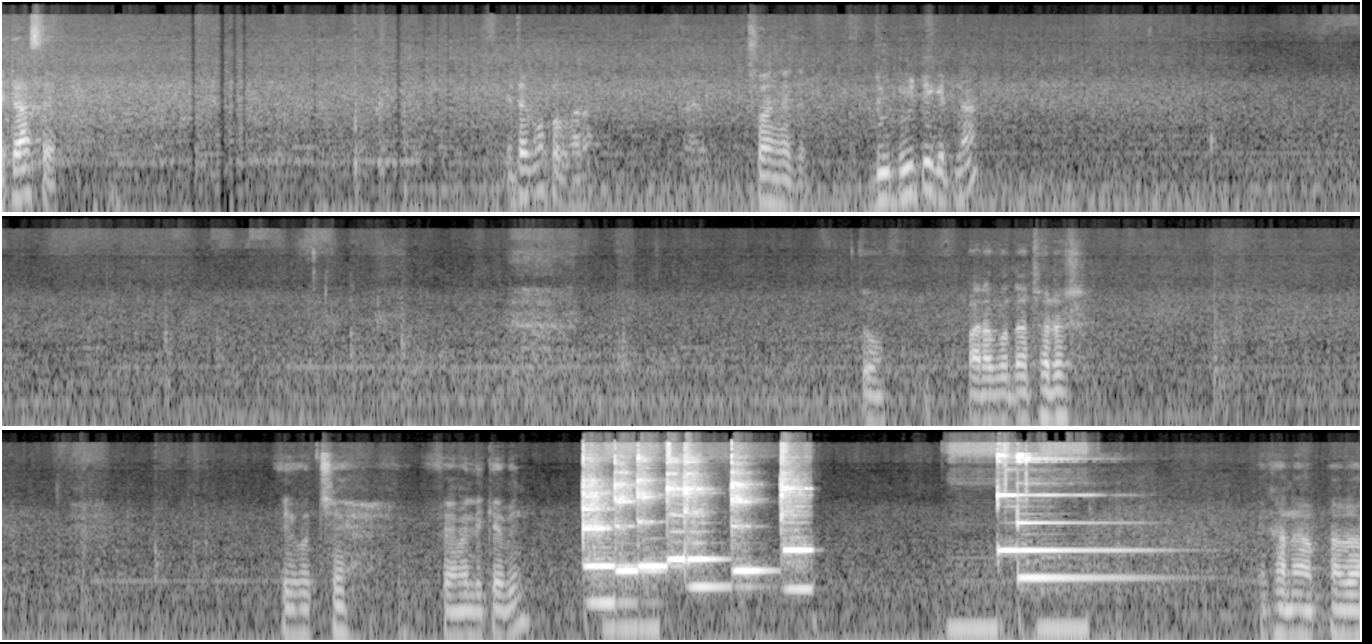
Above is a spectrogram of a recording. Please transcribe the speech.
এটা আছে। এটা কত ভাড়া? ছয় হাজার। দুই দুই টিকিট না? তো পারাবত আঠারোর এই হচ্ছে ফ্যামিলি কেবিন এখানে আপনারা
